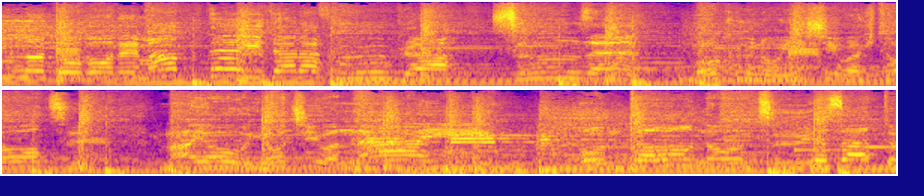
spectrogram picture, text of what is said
んなとこで待っていたら風が寸前。僕の意志は一つ。迷う余地はない。本当の強さと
